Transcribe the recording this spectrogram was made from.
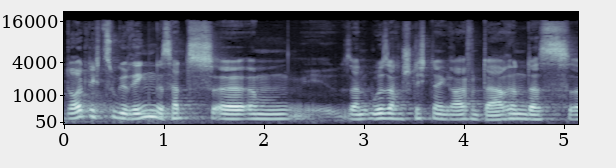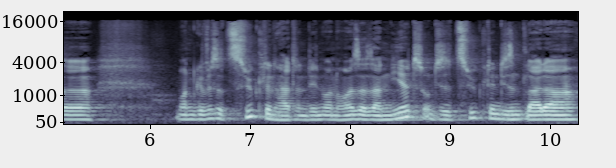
Deutlich zu gering. Das hat äh, ähm, seine Ursachen schlicht und ergreifend darin, dass äh, man gewisse Zyklen hat, in denen man Häuser saniert. Und diese Zyklen, die sind leider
